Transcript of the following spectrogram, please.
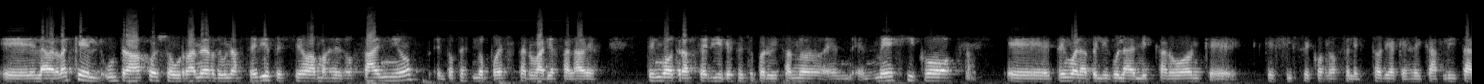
la verdad es que un trabajo de showrunner de una serie te lleva más de dos años, entonces no puedes hacer varias a la vez. Tengo otra serie que estoy supervisando en, en México. Eh, tengo la película de Miss Carbón que, que sí se conoce la historia, que es de Carlita,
